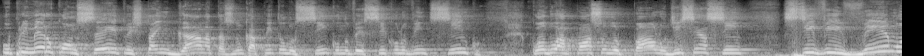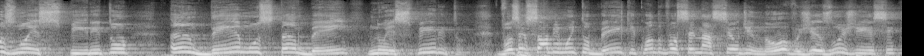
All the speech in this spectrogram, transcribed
O primeiro conceito está em Gálatas, no capítulo 5, no versículo 25, quando o apóstolo Paulo disse assim: Se vivemos no Espírito, andemos também no Espírito. Você sabe muito bem que quando você nasceu de novo, Jesus disse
